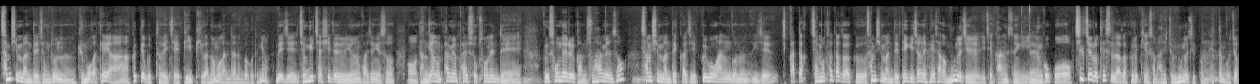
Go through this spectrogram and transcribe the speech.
30만 대 정도는 규모가 돼야 그때부터 이제 BEP가 넘어간다는 거거든요. 근데 이제 전기차 시대를 여는 과정에서 어, 당장은 팔면 팔수록 손해인데 그 손해를 감수하면서 30만 대까지 끌고 가는 거는 이제 까딱 잘못하다가 그 30만 대 되기 전에 회사가 무너질 이제 가능성이 있는 거고 실제로 테슬라가 그렇게 해서 많이 좀 무너질 뻔 했던 거죠.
